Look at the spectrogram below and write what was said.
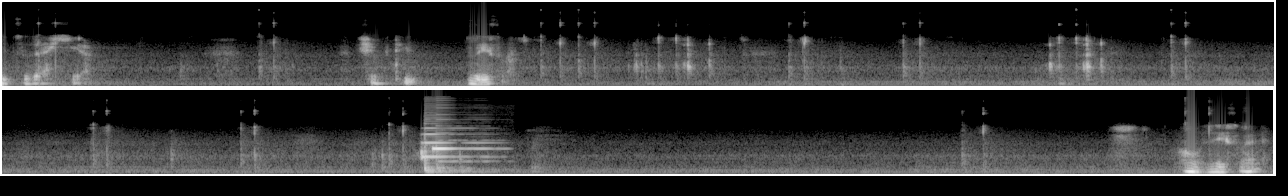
is the here be this one Oh, this way.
